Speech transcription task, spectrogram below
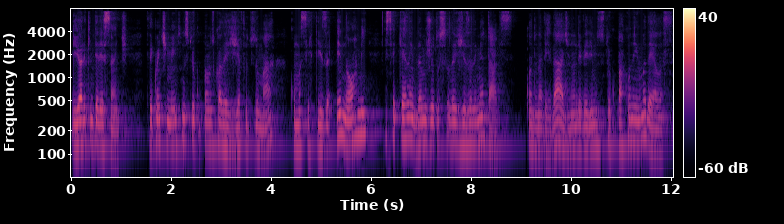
E olha que interessante, frequentemente nos preocupamos com a alergia a frutos do mar com uma certeza enorme e sequer lembramos de outras alergias alimentares quando na verdade não deveríamos nos preocupar com nenhuma delas,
